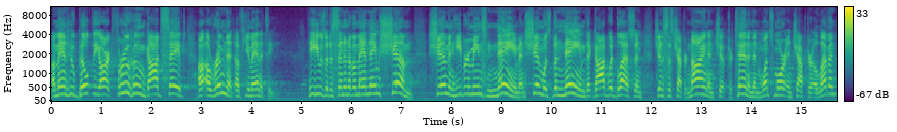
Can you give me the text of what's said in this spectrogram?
a man who built the ark, through whom God saved a, a remnant of humanity. He, he was a descendant of a man named Shem, Shem in Hebrew means name, and Shem was the name that God would bless in Genesis chapter 9 and chapter 10, and then once more in chapter 11.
